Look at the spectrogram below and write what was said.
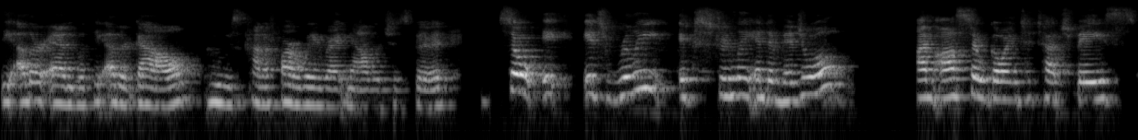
the other end with the other gal who's kind of far away right now, which is good. So it, it's really extremely individual. I'm also going to touch base.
